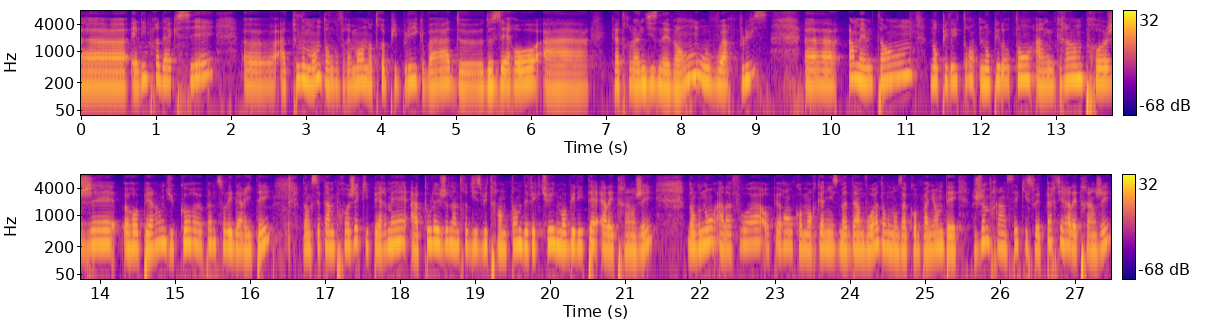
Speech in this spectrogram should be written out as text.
euh, et libres d'accès euh, à tout le monde. Donc vraiment, notre public va de, de 0 à 99 ans, ou voire plus. en même temps, nous pilotons, nous pilotons un grand projet européen du Corps européen de solidarité. Donc c'est un projet qui permet à tous les jeunes entre 18 et 30 ans d'effectuer une mobilité à l'étranger. Donc nous, à la fois, opérons comme organisme d'envoi, donc nous accompagnons des jeunes Français qui souhaitent partir à l'étranger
